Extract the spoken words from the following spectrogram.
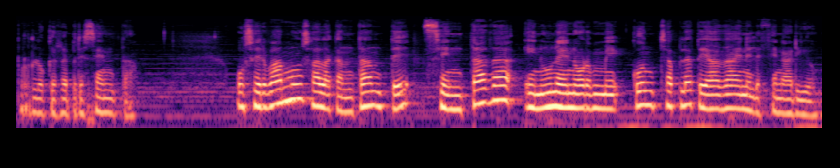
por lo que representa. Observamos a la cantante sentada en una enorme concha plateada en el escenario.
